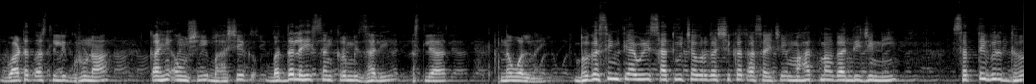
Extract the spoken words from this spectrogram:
वाटत असलेली घृणा काही अंशी भाषेबद्दलही संक्रमित झाली असल्यास नवल नाही. भगतसिंग त्यावेळी सातवीच्या वर्गात शिकत असायचे. महात्मा गांधीजींनी सत्तेविरुद्ध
